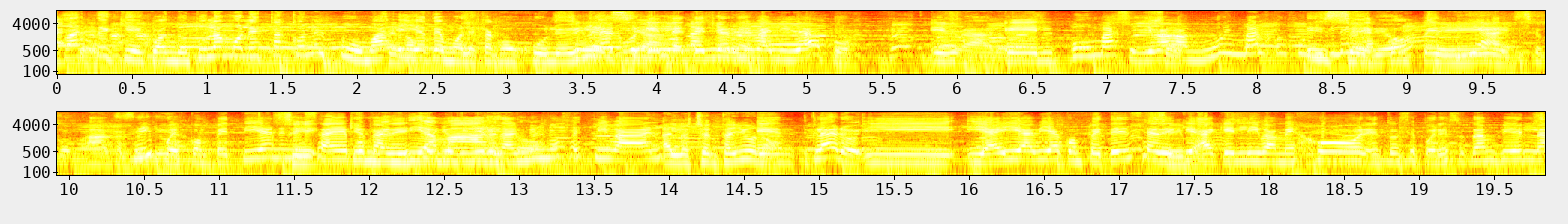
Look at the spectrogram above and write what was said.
Aparte que cuando tú la molestas con el Puma, Se lo- ella te molesta con Julio Sí, Iglesias. Porque en la ver. rivalidad, po. El, Claro. el Puma se llevaba Sí. muy mal con Julio ¿En Iglesias. serio? Competían. Sí, ah, Sí, pues competían en Sí. esa ¿Quién época. De hecho, ellos más vinieron y al mismo festival. Al 81. En- claro, y, y ahí había competencia de Sí, que po. a quién le iba mejor. Entonces, por eso también la,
